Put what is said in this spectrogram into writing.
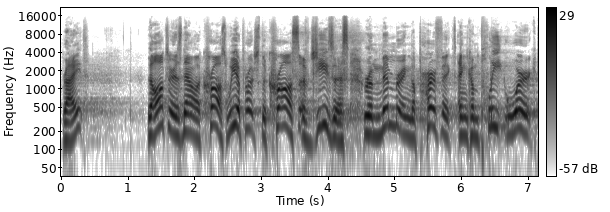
right? The altar is now a cross. We approach the cross of Jesus, remembering the perfect and complete work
